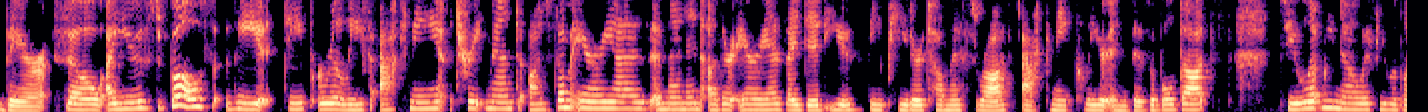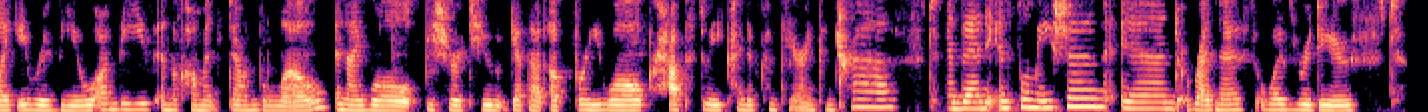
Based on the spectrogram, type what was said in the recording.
there. So I used both the Deep Relief Acne treatment on some areas and then in other areas I did use the Peter Thomas Roth Acne Clear Invisible Dots. Do let me know if you would like a review on these in the comments down below and I will be sure to get that up for you all perhaps do a kind of compare and contrast. And then inflammation and redness was reduced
